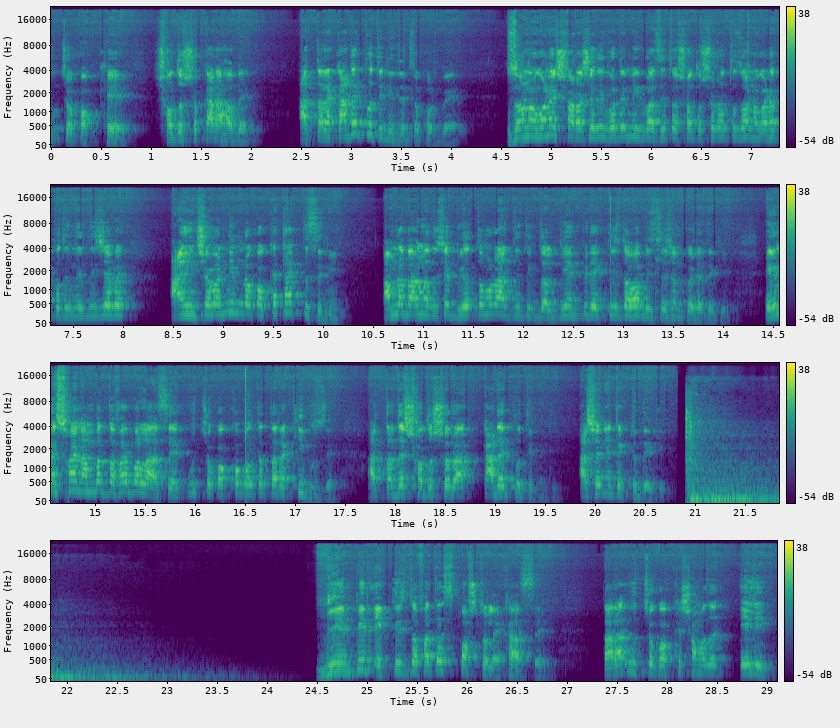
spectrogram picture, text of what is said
উচ্চকক্ষে সদস্য কারা হবে? আর তারা কাদের প্রতিনিধিত্ব করবে? জনগণের সরাসরি ভোটে নির্বাচিত সদস্যরা তো জনগণের প্রতিনিধি হিসেবে আইনসভার নিম্ন কক্ষে থাকতেছিনি আমরা বাংলাদেশের বৃহত্তম রাজনৈতিক দল, বিএনপির একত্রিশ দফা বিশ্লেষণ করে দেখি। এখানে ছয় নম্বর দফায় বলা আছে উচ্চ কক্ষ বলতে তারা কি বুঝে? আর তাদের সদস্যরা কাদের প্রতিনিধি? আসেন এটা একটু দেখি। বিএনপির একত্রিশ দফাতে স্পষ্ট লেখা আছে, তারা উচ্চকক্ষের সমাজের এলিট,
